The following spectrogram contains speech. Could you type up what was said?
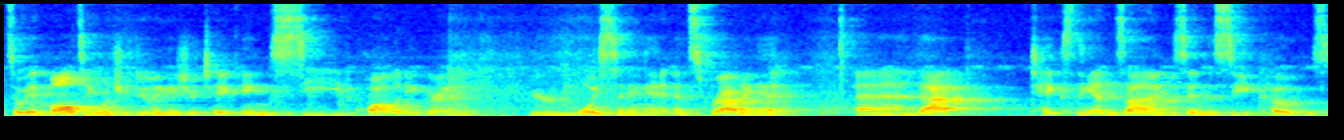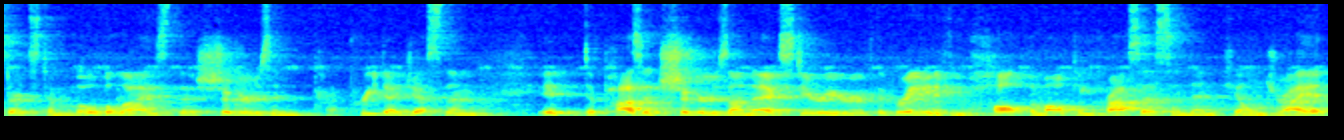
So in malting, what you're doing is you're taking seed quality grain, you're moistening it and sprouting it, and that takes the enzymes in the seed coat and starts to mobilize the sugars and pre-digest them. It deposits sugars on the exterior of the grain. If you halt the malting process and then kiln dry it,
